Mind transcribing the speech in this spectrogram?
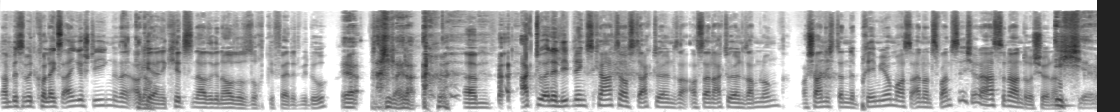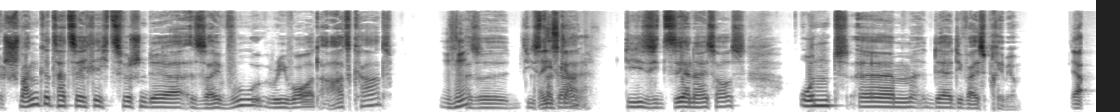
Dann bist du mit Collex eingestiegen und dann, okay, Genau. deine Kids sind also genauso suchtgefährdet wie du. Ja, leider. Ähm, aktuelle Lieblingskarte aus, der aktuellen, aus deiner aktuellen Sammlung? Wahrscheinlich dann eine Premium aus 21 oder hast du eine andere schöne? Ich äh, schwanke tatsächlich zwischen der Saivu Reward Art Card, mhm. also die ist Die da ist geil. Die sieht sehr nice aus. Und ähm, der Device Premium. Ja.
